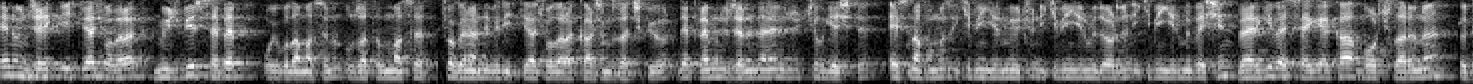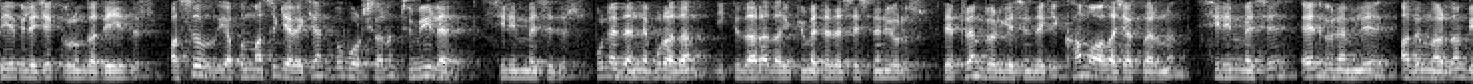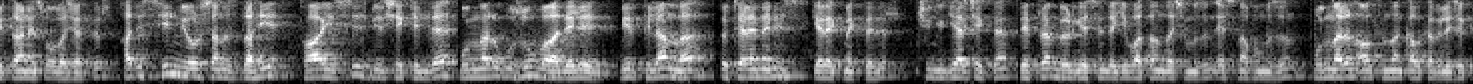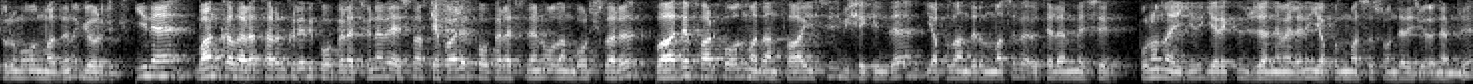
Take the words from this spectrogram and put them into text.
En öncelikli ihtiyaç olarak mücbir sebep uygulamasının uzatılması çok önemli bir ihtiyaç olarak karşımıza çıkıyor. Depremin üzerinden henüz 3 yıl geçti. Esnafımız 2023'ün, 2024'ün, 2025'in vergi ve SGK borçlarını ödeyebilecek durumda değildir. Asıl yapılması gereken bu borçların tümüyle silinmesidir. Bu nedenle buradan iktidara da hükümete de sesleniyoruz. Deprem bölgesindeki kamu alacaklarının silinmesi en önemli adımlardan bir tanesi olacaktır. Hadi silmiyorsanız dahi faizsiz bir şekilde bunları uzun vadeli bir planla ötelemeniz gerekmektedir. Çünkü gerçekten deprem bölgesindeki vatandaşımızın, esnafımızın bunların altından kalkabilecek durumu olmadığını gördük. Yine bankalara, tarım kredi kooperatifine ve esnaf kefalet kooperatiflerine olan borçları vade farkı olmadan faizsiz bir şekilde yapılandırılması ve ötelenmesi. Bununla ilgili gerekli düzenlemelerin yapılması son derece önemli.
